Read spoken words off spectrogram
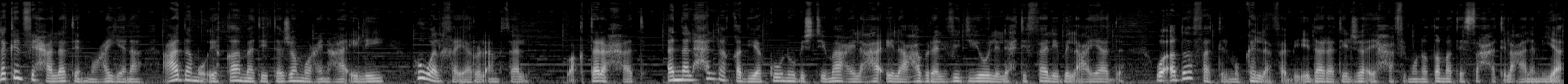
لكن في حالات معينة عدم إقامة تجمع عائلي هو الخيار الأمثل. واقترحت أن الحل قد يكون باجتماع العائلة عبر الفيديو للاحتفال بالأعياد وأضافت المكلفه بإدارة الجائحة في منظمة الصحة العالمية.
